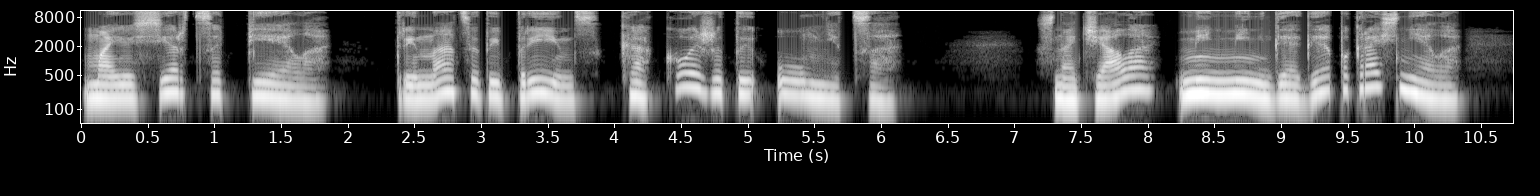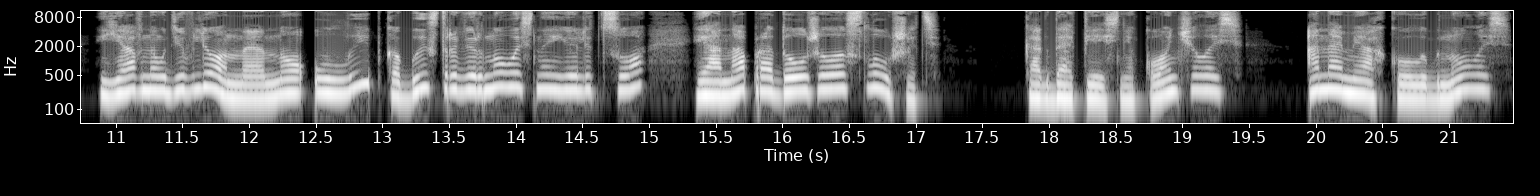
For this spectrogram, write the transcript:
Мое сердце пело. «Тринадцатый принц, какой же ты умница!» Сначала Минь-Минь ГГ покраснела, явно удивленная, но улыбка быстро вернулась на ее лицо, и она продолжила слушать. Когда песня кончилась, она мягко улыбнулась,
